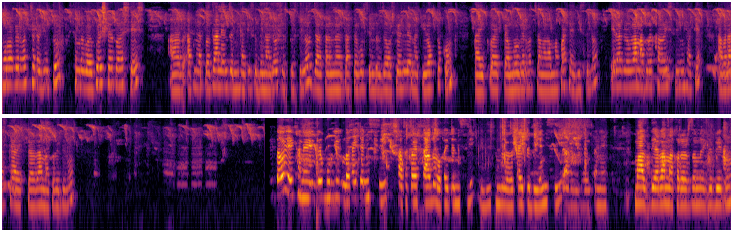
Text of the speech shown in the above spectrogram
মোরগের বাচ্চাটা কিন্তু সুন্দরভাবে পরিষ্কার করা শেষ। আর আপনারা তো জানেন যে মিহা কিছুদিন আগে অসুস্থ ছিল, যার কারণে ডাক্তার বলছিল যে ওর শরীরে নাকি রক্ত কম, তাই কয়েকটা মুরগের বাচ্চা আমার আম্মা পাঠিয়ে দিছিল। এর আগে রান্না করে খাওয়াইছি মিহাকে, আবার আজকে আরেকটা রান্না করে দিব। এখানে এই যে মুরগিগুলো কাইটে নিচ্ছি, সাথে কয়েকটা আলু কাইটে নিচ্ছি, এই যে সুন্দরভাবে কাইটে দিয়ে নিচ্ছি, আর এখানে মাছ দিয়ে রান্না করার জন্য এই যে বেগুন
